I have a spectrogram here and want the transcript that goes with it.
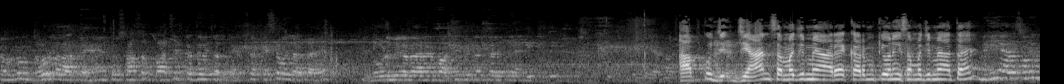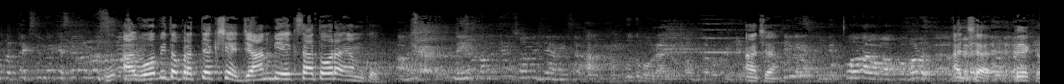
कभी हम दौड़ लगाते हैं तो साथ साथ बातचीत करते हुए चलते हैं। इसका कैसे हो जाता है? कि दौड़ भी लगा रहे हैं बातचीत भी करते रहते हैं। आपको ज्ञान समझ में आ रहा है कर्म क्यों नहीं समझ में आता है? नहीं आ रहा समझ प्रत्यक्ष में कैसे वो- आ, वो भी तो प्रत्यक्ष है ज्ञान भी एक साथ हो रहा है हमको। नहीं समझते स्वामी जी हमें साथ? हाँ हमको तो हो रहा है खंडित अच्छा। अच्छा देखो।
